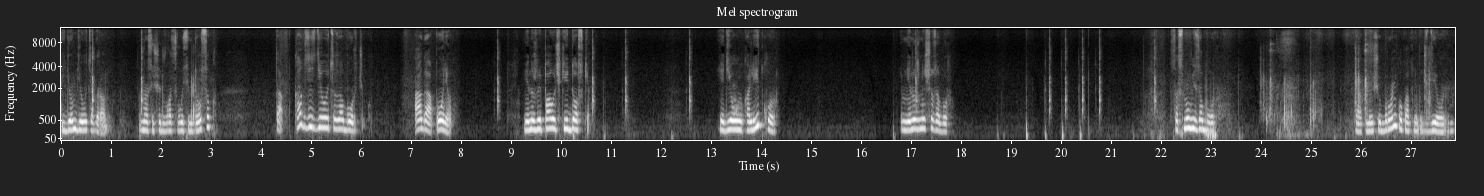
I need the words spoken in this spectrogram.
Идем делать ограду. У нас еще 28 досок. Так, как здесь делается заборчик? Ага, понял. Мне нужны палочки и доски. Я делаю калитку. И мне нужен еще забор. Сосновый забор. Так, мы еще броньку как-нибудь сделаем.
